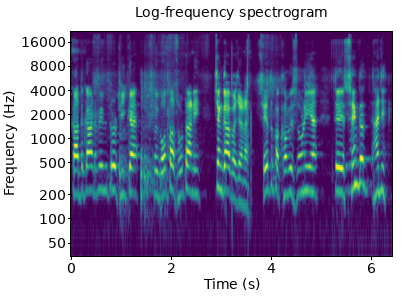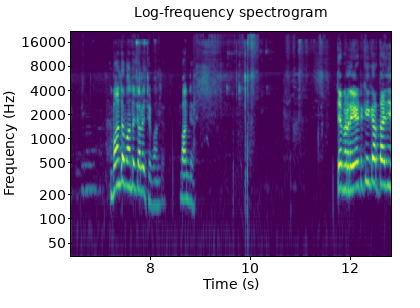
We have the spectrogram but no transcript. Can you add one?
ਕੱਦ ਕਾਠ ਵੀ ਮਿੱਤਰੋ ਠੀਕ ਹੈ ਕੋਈ ਬਹੁਤਾ ਛੋਟਾ ਨਹੀਂ ਚੰਗਾ ਵਜਨ ਹੈ। ਸਿਹਤ ਪੱਖੋਂ ਵੀ ਸੋਹਣੀ ਹੈ ਤੇ ਸਿੰਘ ਹਾਂਜੀ। ਬੰਦ ਬੰਦ ਚਲੋ ਇੱਥੇ ਬੰਦ ਬੰਦ। ਤੇ ਫਿਰ ਰੇਟ ਕੀ ਕਰਤਾ ਜੀ?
